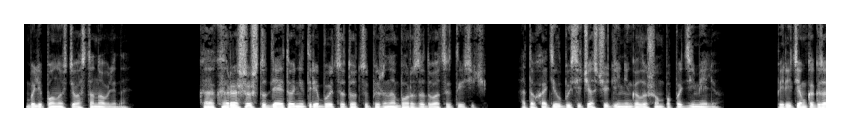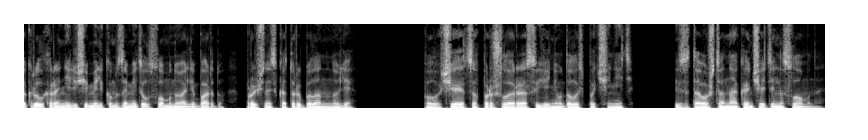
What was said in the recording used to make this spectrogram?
были полностью восстановлены. Как хорошо, что для этого не требуется тот супернабор за 20 тысяч а то ходил бы сейчас чуть ли не голышом по подземелью. Перед тем, как закрыл хранилище, мельком заметил сломанную алебарду, прочность которой была на нуле. Получается, в прошлый раз ее не удалось починить из-за того, что она окончательно сломана.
